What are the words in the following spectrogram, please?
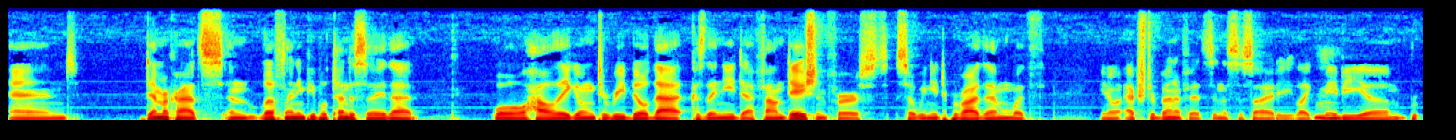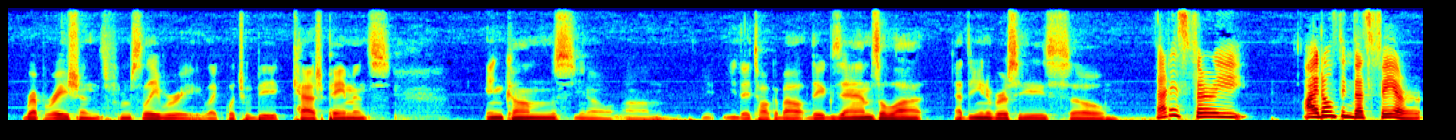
And democrats and left-leaning people tend to say that well how are they going to rebuild that? Because they need that foundation first so we need to provide them with you know extra benefits in the society like Hmm. maybe um, reparations from slavery like which would be cash payments incomes you know um, they talk about the exams a lot at the universities so That is very. I don't think that's fair.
